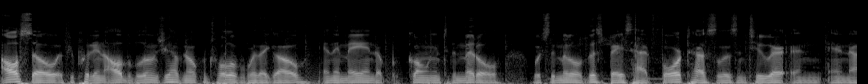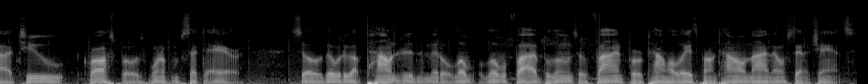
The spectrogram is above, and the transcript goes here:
Also, if you put in all the balloons, you have no control over where they go, and they may end up going into the middle which the middle of this base had four Teslas and two air, and, and uh, two crossbows, one of them set to air. So they would have got pounded in the middle. Level, level 5 balloons are fine for Town Hall 8, but on Town Hall 9 they don't stand a chance.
